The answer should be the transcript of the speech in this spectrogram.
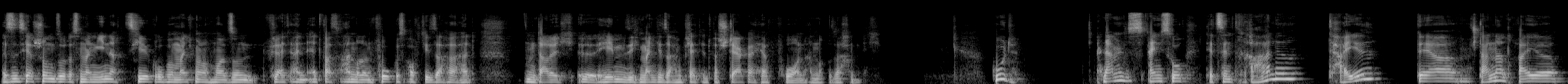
es ist ja schon so, dass man je nach Zielgruppe manchmal nochmal so ein, vielleicht einen etwas anderen Fokus auf die Sache hat und dadurch äh, heben sich manche Sachen vielleicht etwas stärker hervor und andere Sachen nicht. Gut, damit ist eigentlich so der zentrale Teil der Standardreihe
